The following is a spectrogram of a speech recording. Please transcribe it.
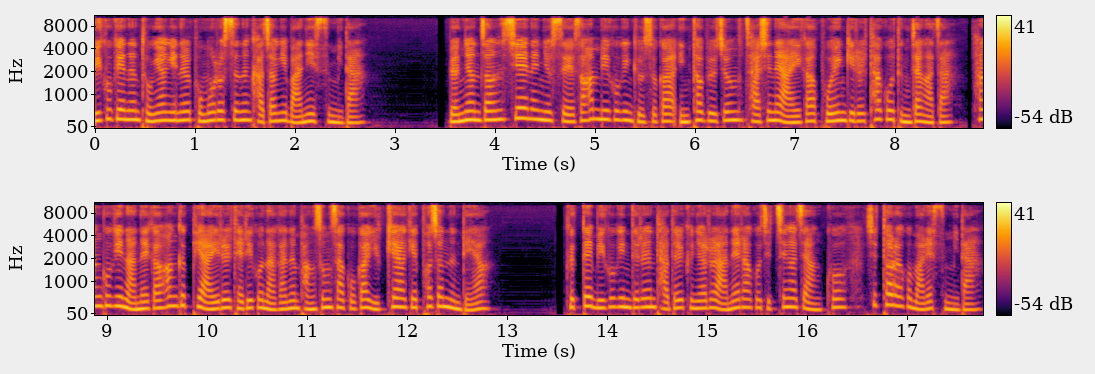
미국에는 동양인을 보모로 쓰는 가정이 많이 있습니다. 몇 년 전 CNN 뉴스에서 한 미국인 교수가 인터뷰 중 자신의 아이가 보행기를 타고 등장하자 한국인 아내가 황급히 아이를 데리고 나가는 방송사고가 유쾌하게 퍼졌는데요. 그때 미국인들은 다들 그녀를 아내라고 지칭하지 않고 시터라고 말했습니다.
